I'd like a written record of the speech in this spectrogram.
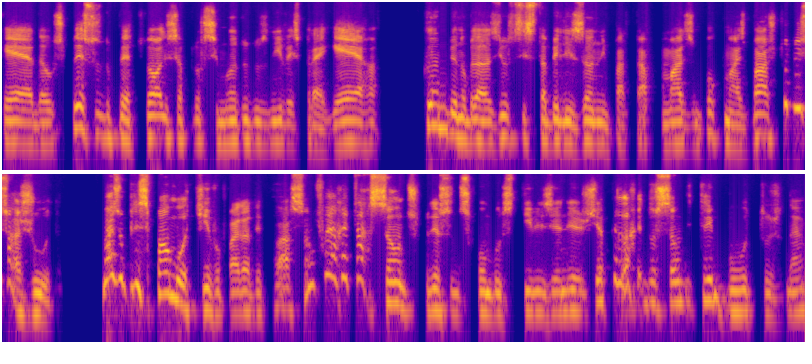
queda, os preços do petróleo se aproximando dos níveis pré-guerra, o câmbio no Brasil se estabilizando em patamares um pouco mais baixos, tudo isso ajuda. Mas o principal motivo para a deflação foi a retração dos preços dos combustíveis e energia pela redução de tributos. Né?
